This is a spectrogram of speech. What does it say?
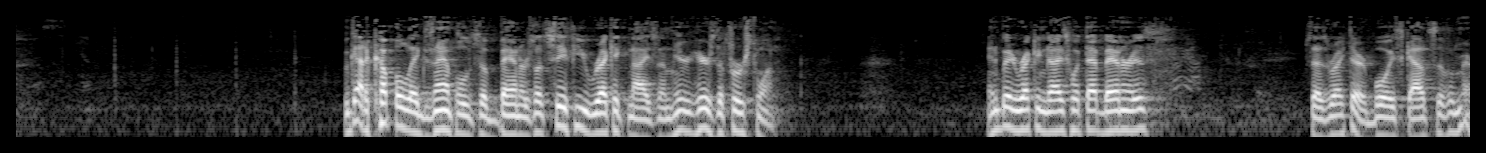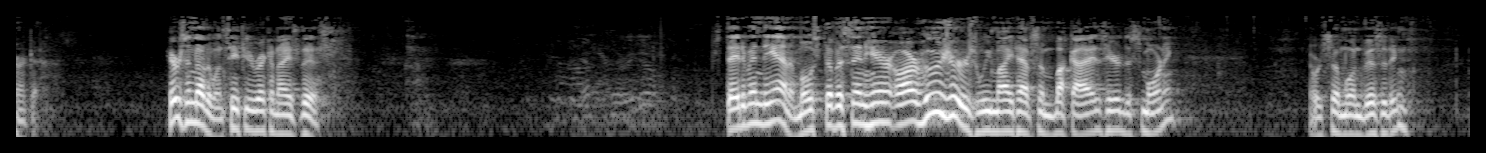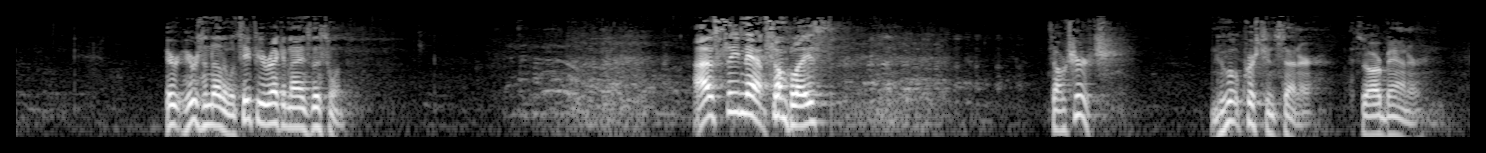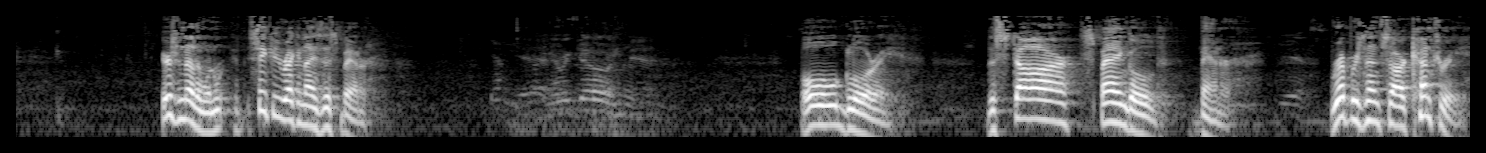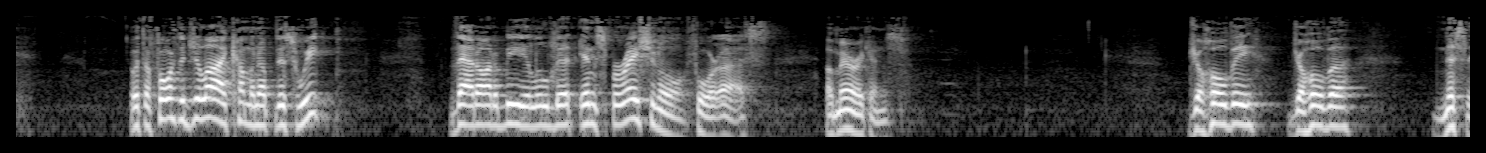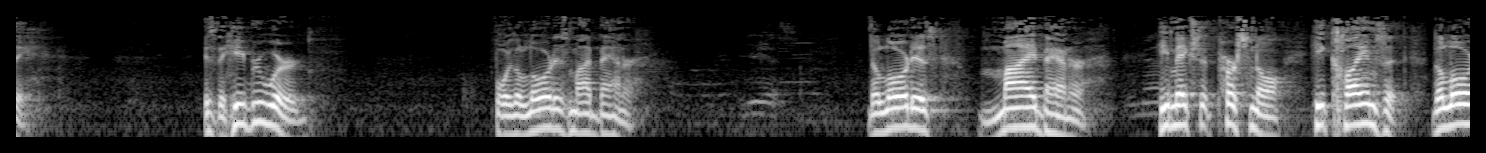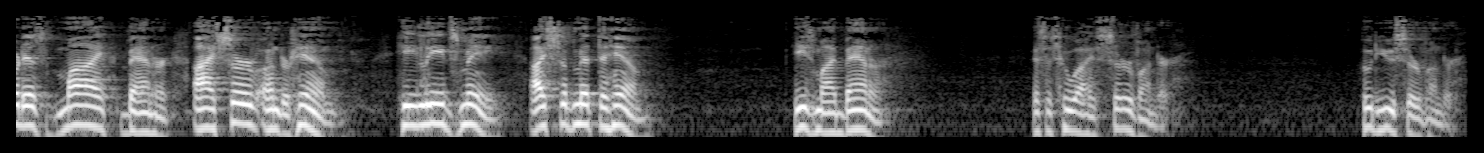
We've got a couple examples of banners. Let's see if you recognize them. Here, here's the first one. Anybody recognize what that banner is? It says right there, Boy Scouts of America. Here's another one. See if you recognize this. State of Indiana. Most of us in here are Hoosiers. We might have some Buckeyes here this morning or someone visiting. Here, here's another one. See if you recognize this one. I've seen that someplace. It's our church. New Hope Christian Center. It's our banner. Here's another one. See if you recognize this banner. Old glory. The star spangled banner represents our country. With the 4th of July coming up this week, that ought to be a little bit inspirational for us Americans. Jehovah, Jehovah Nissi is the Hebrew word for the Lord is my banner. The Lord is my banner. He makes it personal. He claims it. The Lord is my banner. I serve under Him. He leads me. I submit to Him. He's my banner. This is who I serve under. Who do you serve under?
